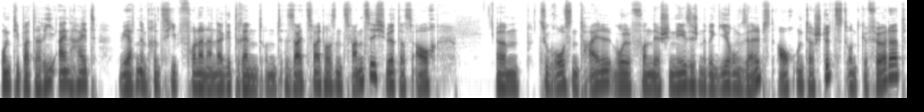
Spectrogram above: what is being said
und die Batterieeinheit werden im Prinzip voneinander getrennt. Und seit 2020 wird das auch ähm, zu großen Teil wohl von der chinesischen Regierung selbst auch unterstützt und gefördert.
